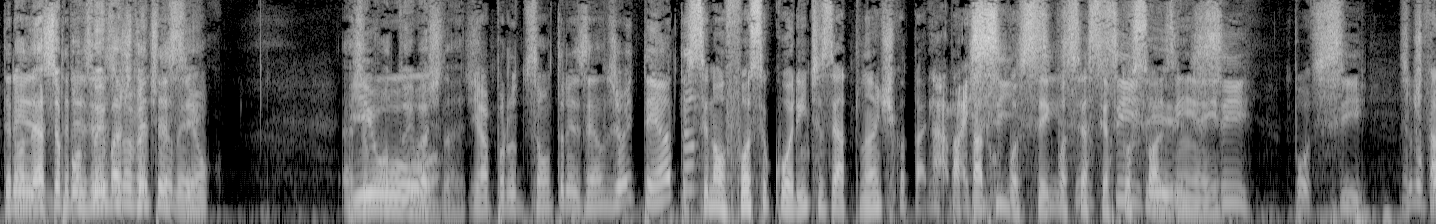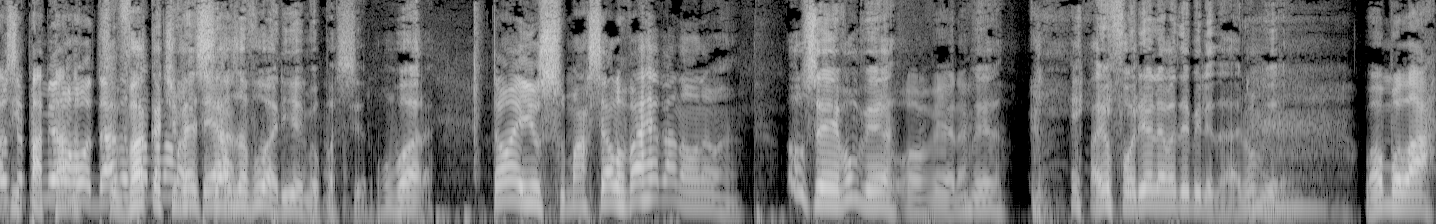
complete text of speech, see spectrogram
Tre- Então, nessa eu pontuei bastante 395. Essa E, o... bastante. e a produção 380. E se não fosse o Corinthians e Atlético, eu estaria Ah, empatado se, com você, se, que você se, acertou se, sozinho aí. Se, pô, se. Se não fosse a primeira rodada, Se eu vaca tivesse lanterna. asa, voaria, meu parceiro. Vambora. Então é isso. Marcelo vai regar não, né, mano? Não sei, vamos ver. Vamos ver, né? Vamos ver. A euforia leva a debilidade, vamos ver. Vamos lá.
